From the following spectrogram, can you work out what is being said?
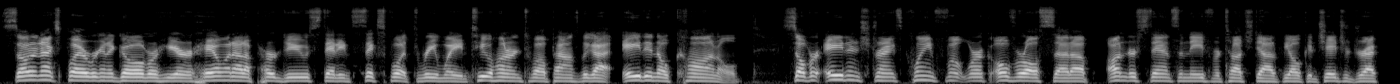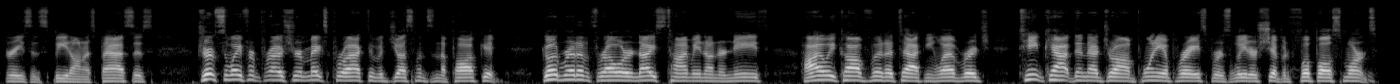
So the next player we're gonna go over here, hailing out of Purdue, standing six foot three, weighing 212 pounds. We got Aidan O'Connell. Silver 8 inch strength, clean footwork, overall setup, understands the need for touchdown field, can change trajectories and speed on his passes, drifts away from pressure, makes proactive adjustments in the pocket, good rhythm thrower, nice timing underneath, highly confident attacking leverage, team captain that draw him plenty of praise for his leadership and football smarts,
